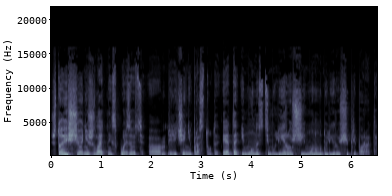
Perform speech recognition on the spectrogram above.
Что еще нежелательно использовать э, при лечении простуды? Это иммуностимулирующие, иммуномодулирующие препараты.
